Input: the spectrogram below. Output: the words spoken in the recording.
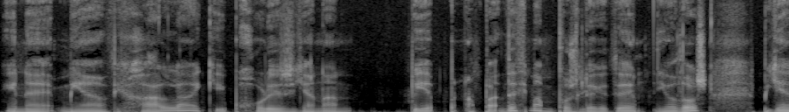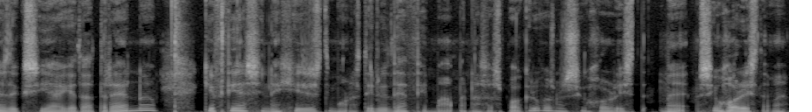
Είναι μια διχάλα εκεί που χωρίζει για να δεν θυμάμαι πώς λέγεται η οδός, πηγαίνεις δεξιά για τα τρένα και ευθεία συνεχίζεις στη μοναστήριο, δεν θυμάμαι να σας πω ακριβώς, με συγχωρήστε με. Συγχωρήστε με.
